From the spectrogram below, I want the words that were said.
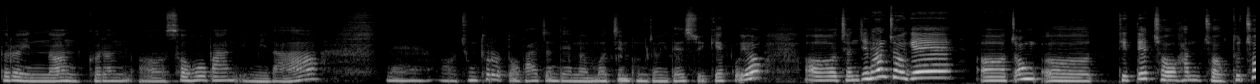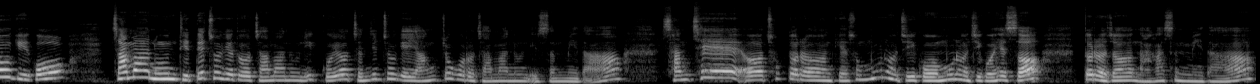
들어 있는 그런 어, 서호반입니다. 네, 어, 중투로 또 발전되면 멋진 품종이 될 수 있겠고요. 어, 전진 한쪽에 어, 쫑, 어, 뒷대촉 한쪽, 두 촉이고 자마눈 뒷대촉에도 자마눈 있고요. 전진 쪽에 양쪽으로 자마눈 있습니다. 산채 어, 촉들은 계속 무너지고 무너지고 해서 떨어져 나갔습니다.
